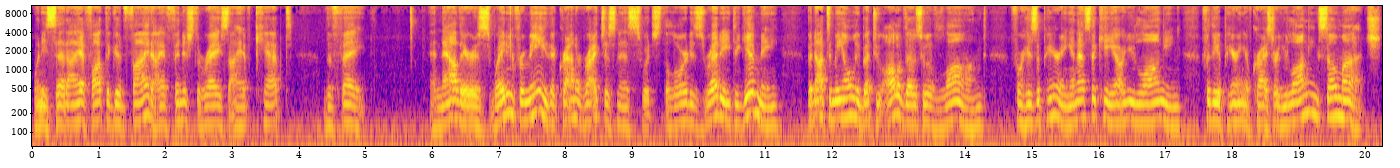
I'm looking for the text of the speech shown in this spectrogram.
when he said, I have fought the good fight, I have finished the race, I have kept the faith. And now there is waiting for me the crown of righteousness, which the Lord is ready to give me, but not to me only, but to all of those who have longed for his appearing. And that's the key. Are you longing for the appearing of Christ? Are you longing so much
